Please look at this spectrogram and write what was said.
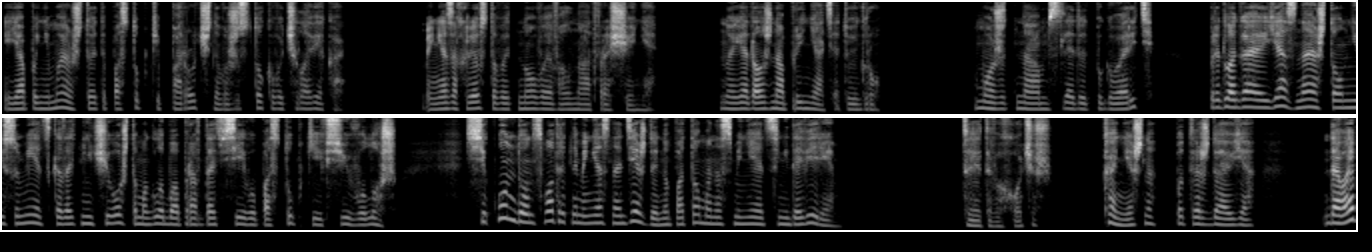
И я понимаю, что это поступки порочного, жестокого человека. Меня захлестывает новая волна отвращения. Но я должна принять эту игру. Может, нам следует поговорить? Предлагаю я, зная, что он не сумеет сказать ничего, что могло бы оправдать все его поступки и всю его ложь. Секунду он смотрит на меня с надеждой, но потом она сменяется недоверием. «Ты этого хочешь?» «Конечно», — подтверждаю я. «Давай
